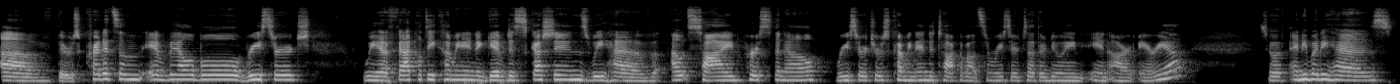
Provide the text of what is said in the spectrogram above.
of there's credits available, research. We have faculty coming in to give discussions. We have outside personnel, researchers coming in to talk about some research that they're doing in our area. So if anybody has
